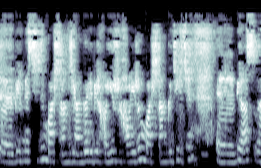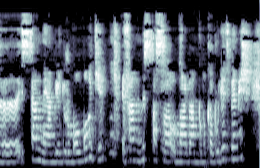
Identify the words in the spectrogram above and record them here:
e, bir mescidin başlangıcı yani böyle bir hayır hayrın başlangıcı için e, biraz e, istenmeyen bir durum olmalı ki Efendimiz asla onlardan bunu kabul etmemiş.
